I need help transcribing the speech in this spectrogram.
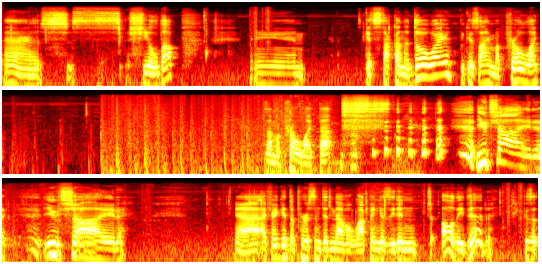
Uh, shield up, and get stuck on the doorway, because I'm a pro like... Because I'm a pro like that. you tried! You tried! Yeah, I figured the person didn't have a weapon because he didn't... Oh, they did! Because it...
